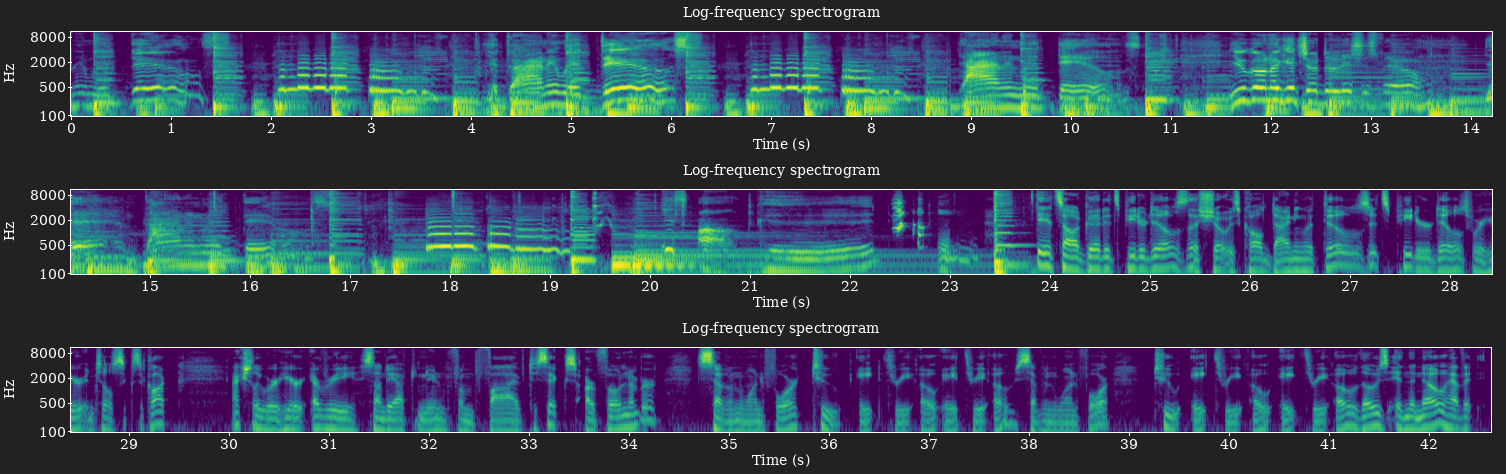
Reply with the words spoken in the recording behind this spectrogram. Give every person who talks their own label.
Speaker 1: dining with Dills. You're dining with Dills. Dining with Dills. You're gonna get your delicious fill. Yeah, dining with Dills. It's all good.
Speaker 2: It's all good. It's Peter Dills. The show is called Dining with Dills. It's Peter Dills. We're here until 6 o'clock. Actually, we're here every Sunday afternoon from 5 to 6. Our phone number, 714-283-0830, 714-283-0830. Those in the know have it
